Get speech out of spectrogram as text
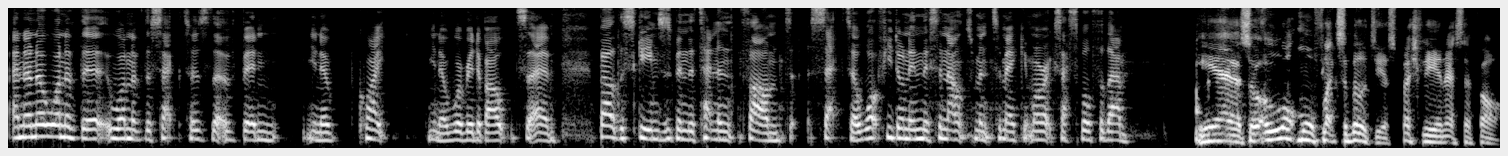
And I know one of the one of the sectors that have been, you know, quite you know worried about um, about the schemes has been the tenant farmed sector. What have you done in this announcement to make it more accessible for them? Yeah, so a lot more flexibility, especially in SFI.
